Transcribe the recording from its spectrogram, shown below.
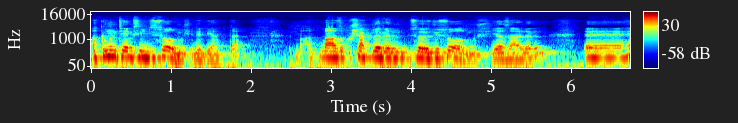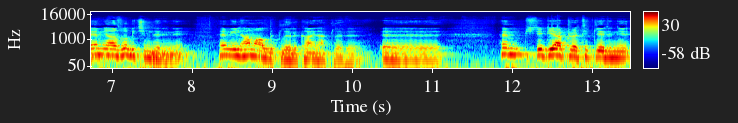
akımın temsilcisi olmuş edebiyatta. Bazı kuşakların sözcüsü olmuş yazarların. E, hem yazma biçimlerini hem ilham aldıkları kaynakları e, hem işte diğer pratiklerini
